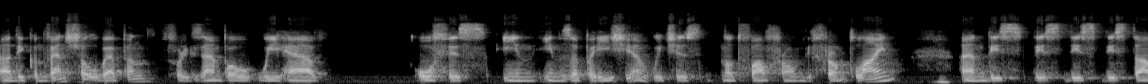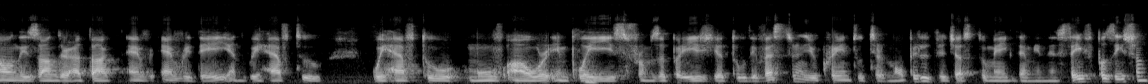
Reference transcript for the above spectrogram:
Uh, the conventional weapon, for example, we have office in in Zaporizhia, which is not far from the front line and this this this this town is under attack every, every day and we have to we have to move our employees from Zaporizhia to the western Ukraine to Ternopil just to make them in a safe position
